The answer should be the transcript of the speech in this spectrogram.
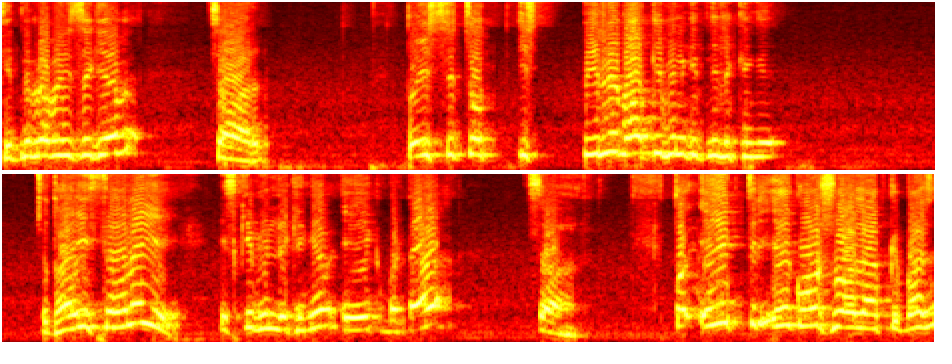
कितने बराबर हिस्से किए अब? चार। तो इससे इस पीले भाग की भिन्न कितनी लिखेंगे? चौथाई हिस्सा है ना ये, इसकी भिन्न लिखेंगे हम एक बटा चार। तो एक एक और सवाल है आपके पास,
